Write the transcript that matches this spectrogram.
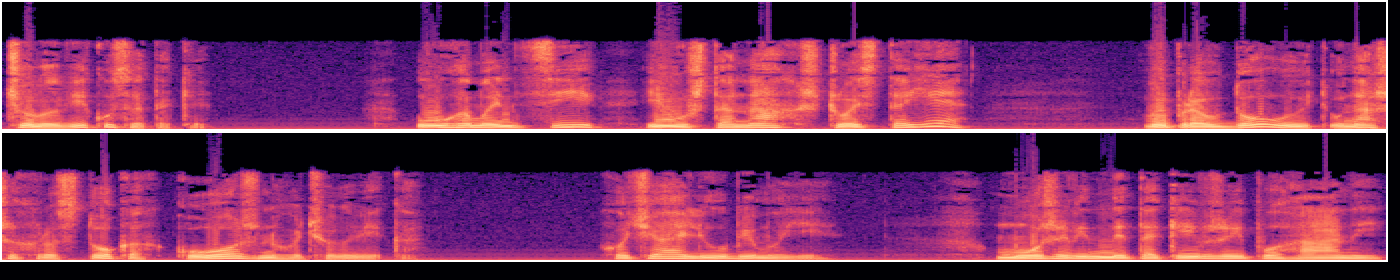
чоловік усе таки. У гаманці і у штанах щось тає, виправдовують у наших ростоках кожного чоловіка. Хоча, любі мої, може, він не такий вже й поганий,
